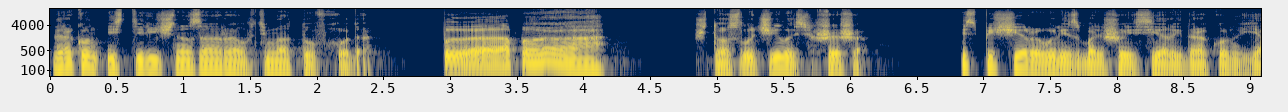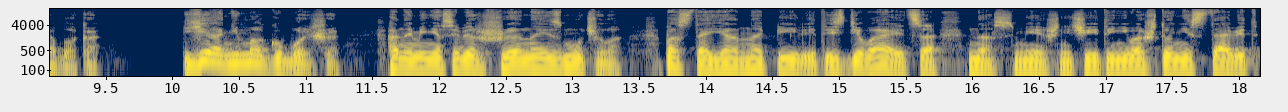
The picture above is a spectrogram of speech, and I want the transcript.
дракон истерично заорал в темноту входа. «Папа!» «Что случилось, Шиша?» Из пещеры вылез большой серый дракон в яблоко. «Я не могу больше. Она меня совершенно измучила. Постоянно пилит, издевается, насмешничает и ни во что не ставит.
